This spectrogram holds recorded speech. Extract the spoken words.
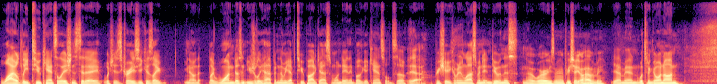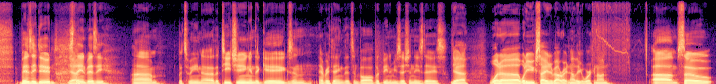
wildly two cancellations today, which is crazy because like you know that, like one doesn't usually happen, and then we have two podcasts in one day and they both get canceled. So Yeah. appreciate you coming in last minute and doing this. No worries, man. Appreciate y'all having me. Yeah, man. What's been going on? Busy, dude. Yeah. Staying busy. Um, between uh, the teaching and the gigs and everything that's involved with being a musician these days. Yeah. What uh What are you excited about right now that you're working on? Um, so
